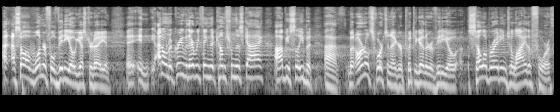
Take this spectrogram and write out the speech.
I, I saw a wonderful video yesterday, and, and I don't agree with everything that comes from this guy, obviously, but, uh, but Arnold Schwarzenegger put together a video celebrating July the 4th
